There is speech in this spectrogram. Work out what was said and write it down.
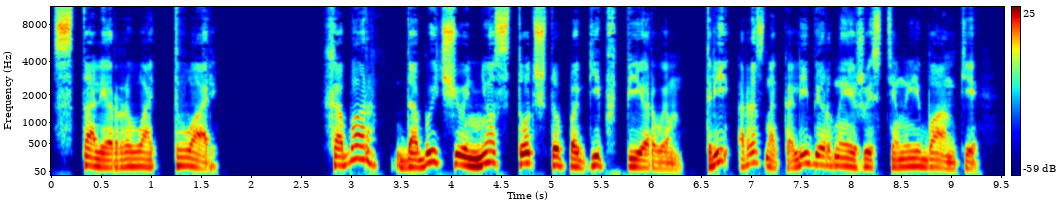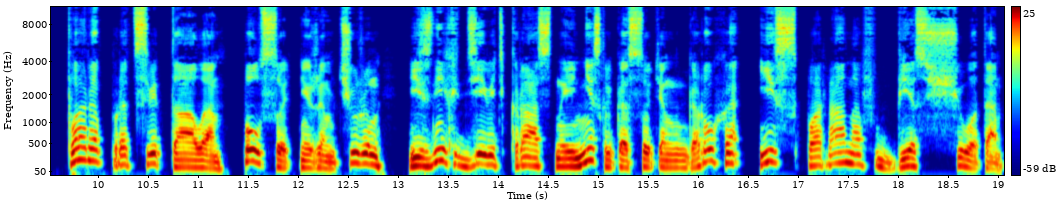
стали рвать тварь. Хабар добычу нес тот, что погиб первым. Три разнокалиберные жестяные банки. Пара процветала, полсотни жемчужин, из них девять красные, несколько сотен гороха и спаранов без счета.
